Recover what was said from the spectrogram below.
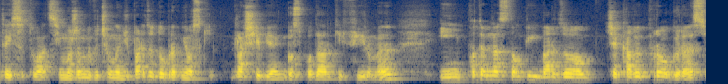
tej sytuacji, możemy wyciągnąć bardzo dobre wnioski dla siebie, gospodarki, firmy i potem nastąpi bardzo ciekawy progres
